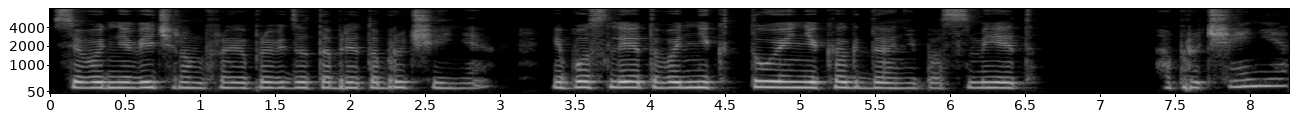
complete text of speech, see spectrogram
Сегодня вечером Фрея проведет обряд обручения, И после этого никто и никогда не посмеет. Обручение?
